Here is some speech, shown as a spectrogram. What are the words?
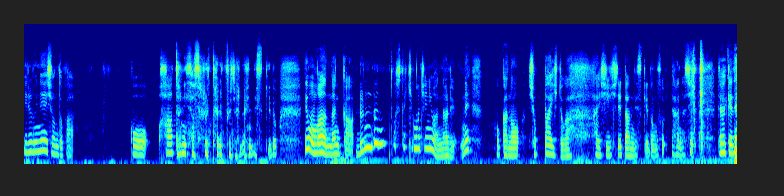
イルミネーションとかこうハートに刺さるタイプじゃないんですけど。でもまあなんかルンルンとした気持ちにはなるよね。他のしょっぱい人が配信してたんですけどもそういった話。というわけで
